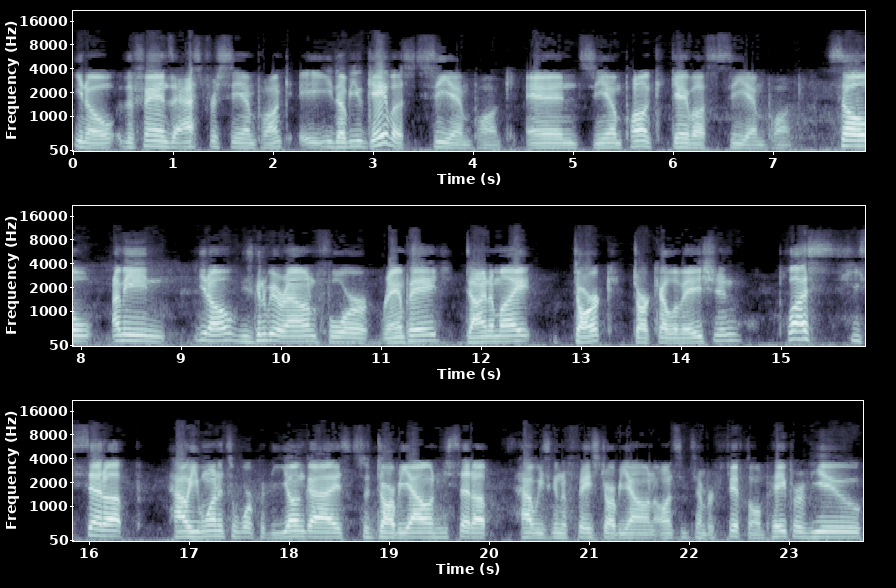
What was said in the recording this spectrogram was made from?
you know, the fans asked for CM Punk. AEW gave us CM Punk, and CM Punk gave us CM Punk. So, I mean, you know, he's going to be around for Rampage, Dynamite, Dark, Dark Elevation. Plus, he set up how he wanted to work with the young guys. So, Darby Allin, he set up how he's going to face Darby Allin on September 5th on pay per view.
